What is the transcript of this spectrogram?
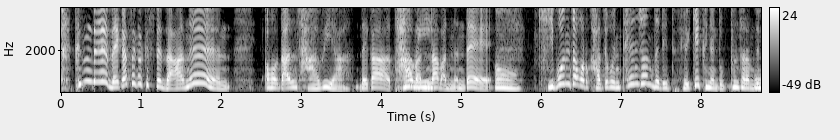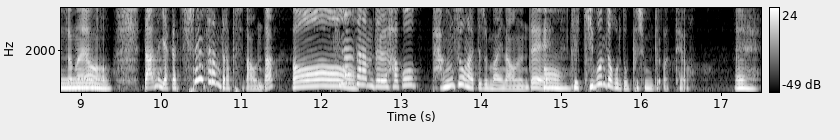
근데 내가 생각했을 때 나는 어 나는 4위야. 내가 다 4위? 만나봤는데 어. 기본적으로 가지고 있는 텐션들이 되게 그냥 높은 사람들 있잖아요. 오. 나는 약간 친한 사람들 앞에서 나온다? 어. 친한 사람들하고 방송할 때 좀 많이 나오는데, 어. 그게 기본적으로 높으신 분들 같아요. 예. 네.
